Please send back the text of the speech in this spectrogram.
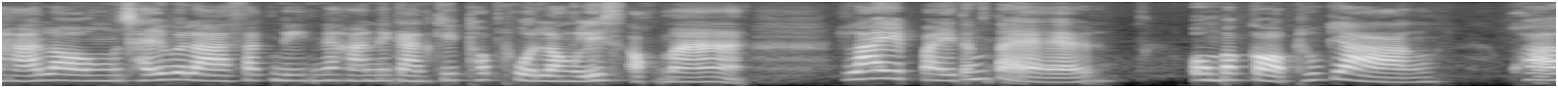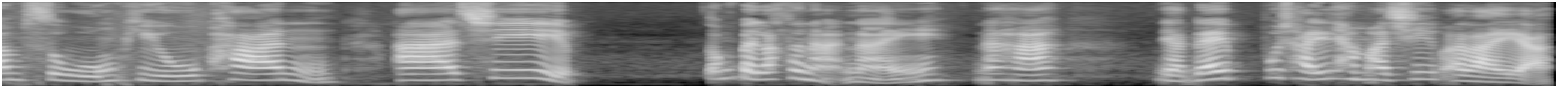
นะคะ ลองใช้เวลาสักนิดนะคะ ในการคิดทบทวนลองลิสต์ออกมา ไล่ไปตั้งแต่องค์ประกอบทุกอย่าง ความสูงผิวพรรณอาชีพ ต้องเป็นลักษณะไหนนะคะ อยากได้ผู้ชายที่ทำอาชีพอะไรอะ่ะ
